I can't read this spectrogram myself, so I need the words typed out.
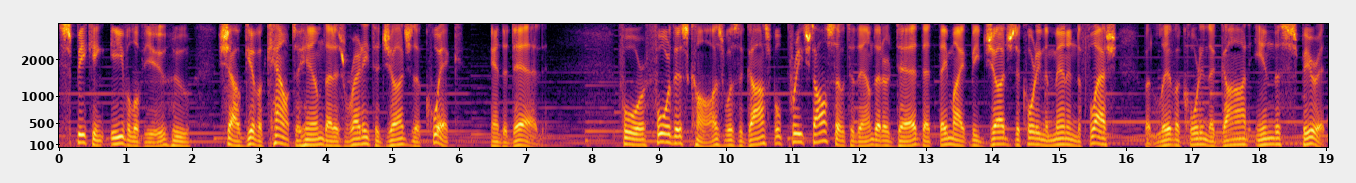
speaking evil of you, who shall give account to him that is ready to judge the quick and the dead. For for this cause was the gospel preached also to them that are dead, that they might be judged according to men in the flesh, but live according to God in the Spirit.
